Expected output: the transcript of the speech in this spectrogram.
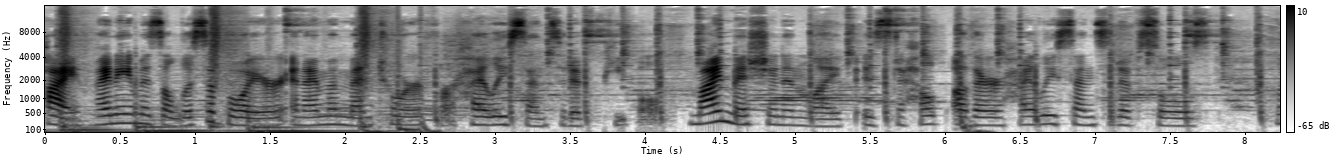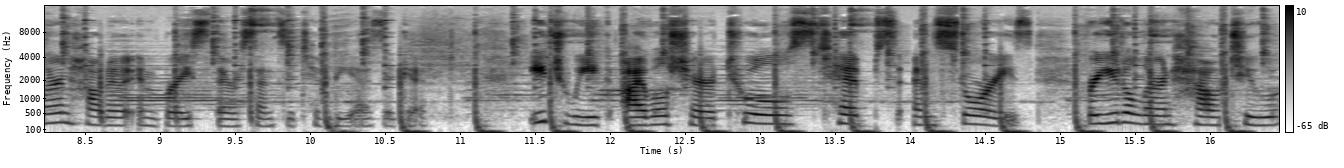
Hi, my name is Alissa Boyer, and I'm a mentor for highly sensitive people. My mission in life is to help other highly sensitive souls learn how to embrace their sensitivity as a gift. Each week, I will share tools, tips, and stories for you to learn how to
